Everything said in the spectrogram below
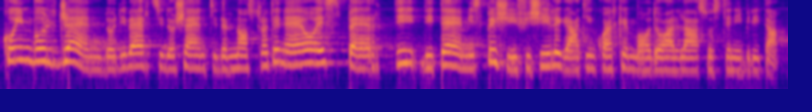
coinvolgendo diversi docenti del nostro Ateneo, esperti di temi specifici legati in qualche modo alla sostenibilità.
